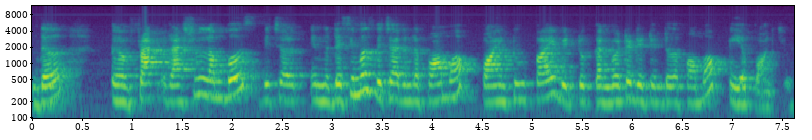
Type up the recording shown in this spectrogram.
the uh, rational numbers which are in the decimals which are in the form of 0.25 we took converted it into the form of p upon q.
